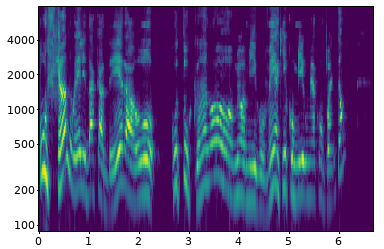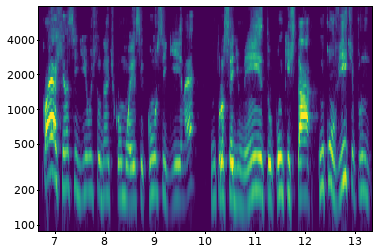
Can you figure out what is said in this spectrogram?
puxando ele da cadeira ou cutucando, ô oh, meu amigo, vem aqui comigo, me acompanhe. Então, qual é a chance de um estudante como esse conseguir, né, um procedimento, conquistar um convite para um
